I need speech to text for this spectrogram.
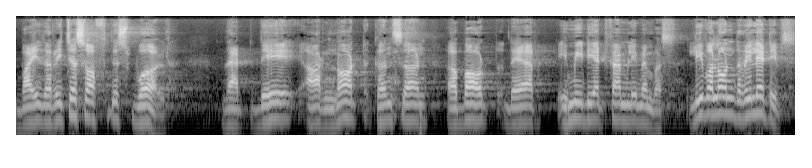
by the riches of this world that they are not concerned about their immediate family members, leave alone the relatives.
